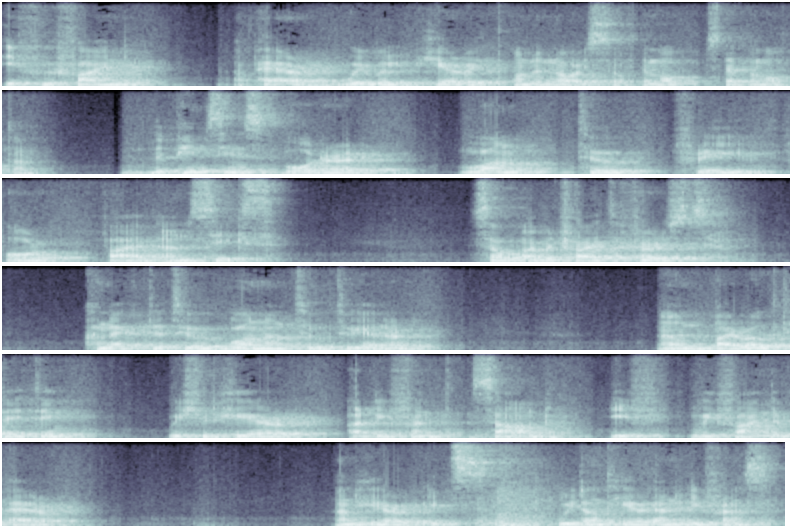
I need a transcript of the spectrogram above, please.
If we find a pair, we will hear it on the noise of the mo stepper motor. The pins in order 1, 2, 3, 4, 5 and 6 so I will try to first connect the two, one and two together. And by rotating, we should hear a different sound if we find the pair. And here it's, we don't hear any difference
